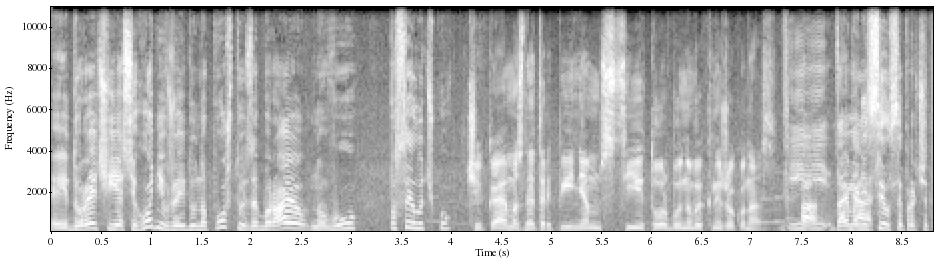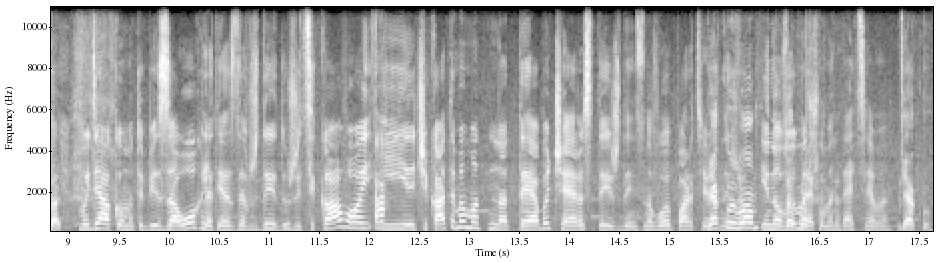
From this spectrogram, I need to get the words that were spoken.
І, до речі, я сьогодні вже йду на пошту і забираю нову посилочку. Чекаємо з нетерпінням з цією торбою нових книжок у нас. І а, дай мені так, сил все прочитати. Ми дякуємо тобі за огляд. Як завжди, дуже цікаво. І чекатимемо на тебе через тиждень з новою партією Дякую книжок вам. і новими Запрошуйте. рекомендаціями. Дякую.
